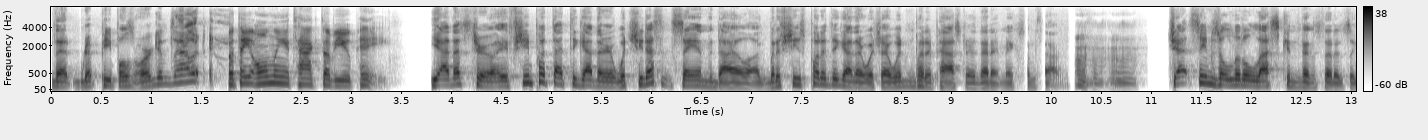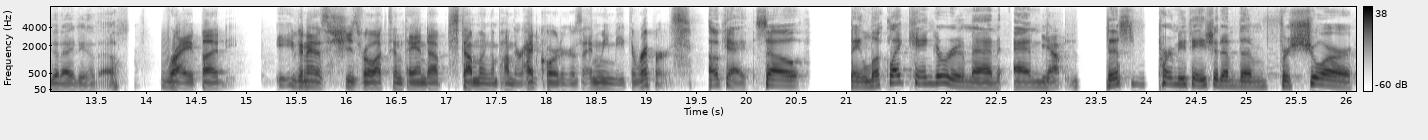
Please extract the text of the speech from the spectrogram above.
that rip people's organs out? But they only attack WP. yeah, that's true. If she put that together, which she doesn't say in the dialogue, but if she's put it together, which I wouldn't put it past her, then it makes some sense. Mhm. Jet seems a little less convinced that it's a good idea, though. Right. But even as she's reluctant, they end up stumbling upon their headquarters and we meet the Rippers. Okay, so they look like kangaroo men, and Yep. This permutation of them for sure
